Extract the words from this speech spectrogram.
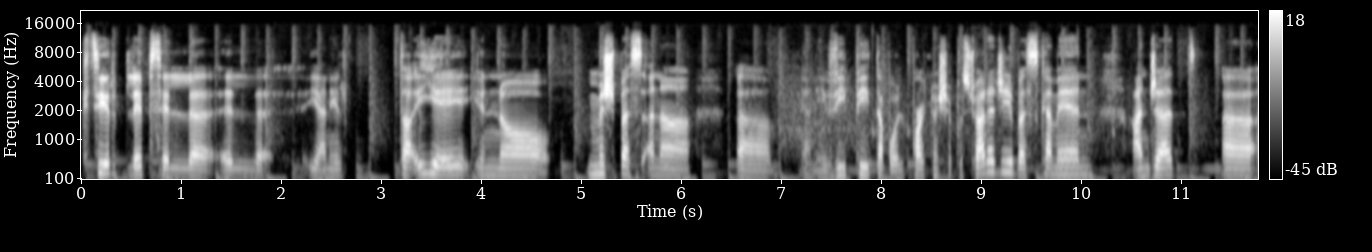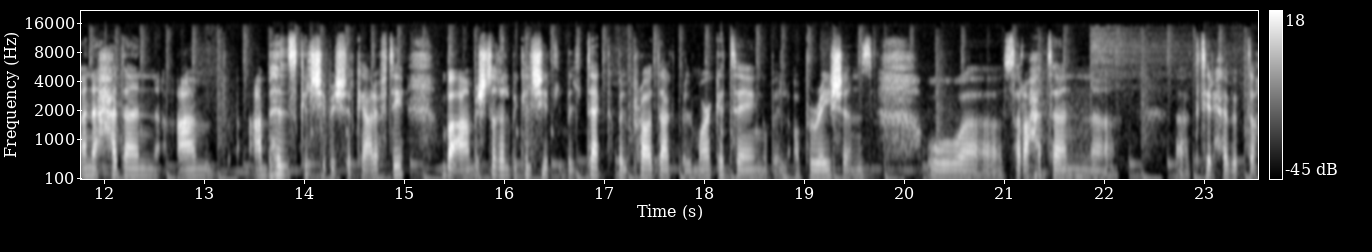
كتير لابسة ال ال يعني الطاقية إنه مش بس أنا يعني VP تبع ال partnership و strategy بس كمان عن جد آه أنا حدا عم عم بهز كل شيء بالشركة عرفتي؟ بقى عم بشتغل بكل شيء بالتك بالبرودكت بالماركتينج بالاوبريشنز وصراحة كتير حبيبتها.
